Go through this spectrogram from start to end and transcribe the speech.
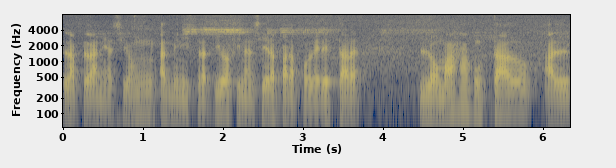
la, planeación administrativa financiera para poder estar lo más ajustado al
